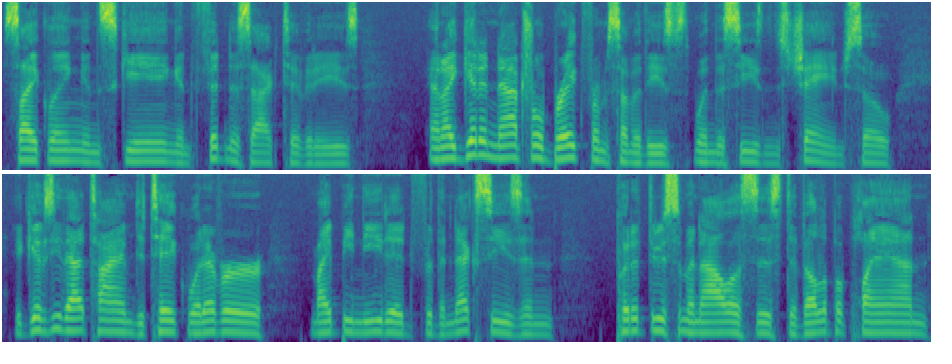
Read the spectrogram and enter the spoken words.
cycling and skiing and fitness activities, and I get a natural break from some of these when the seasons change. So it gives you that time to take whatever might be needed for the next season, put it through some analysis, develop a plan,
